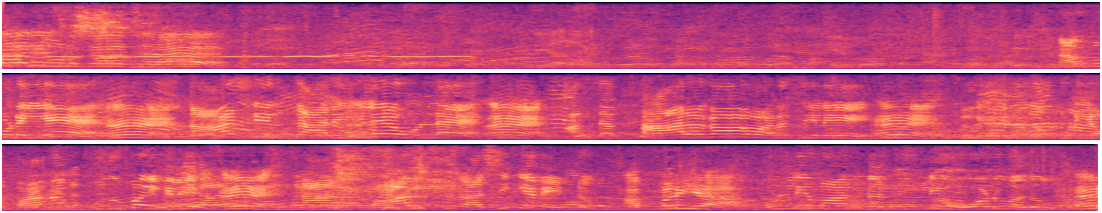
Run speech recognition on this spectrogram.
என்னாடி உனக்கு ஆசை நம்முடைய. நாட்டிற்கு அருகிலே உள்ள. அந்த தாரகா வனத்திலே. இருக்கக்கூடிய வன புதுமைகளை. நான் பார்த்து ரசிக்க வேண்டும் அப்படியா புள்ளிமான்கள் துள்ளி ஓடுவதும் ஆ.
